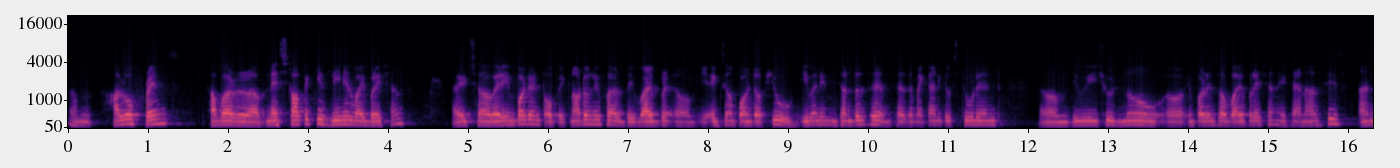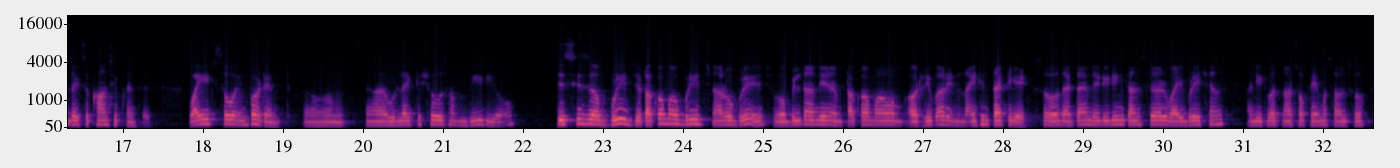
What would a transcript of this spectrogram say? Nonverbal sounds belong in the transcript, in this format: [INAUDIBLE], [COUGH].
Um, hello friends, our uh, next topic is linear vibrations. Uh, it's a very important topic, not only for the um, exam point of view, even in general sense, as a mechanical student, um, we should know uh, importance of vibration, its analysis, and its consequences. Why it's so important? Um, I would like to show some video. This is a bridge, a Tacoma Bridge, narrow bridge, built on the Tacoma uh, River in 1938. So that time they didn't consider vibrations, and it was not so famous also.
